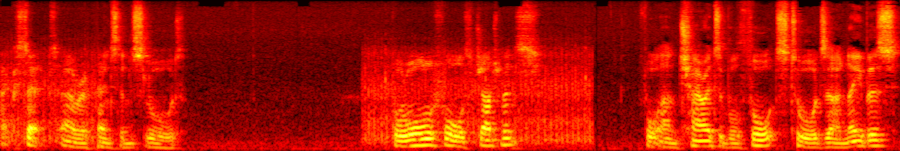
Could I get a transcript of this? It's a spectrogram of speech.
Accept our repentance, Lord, for all false judgments, for uncharitable thoughts towards our neighbours,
